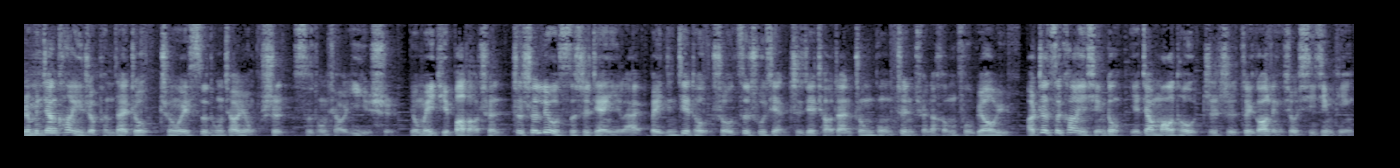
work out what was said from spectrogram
人们将抗议者彭载舟称为“四通桥勇士”、“四通桥义士”。有媒体报道称，这是六四事件以来北京街头首次出现直接挑战中共政权的横幅标语。而这次抗议行动也将矛头直指最高领袖习近平，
